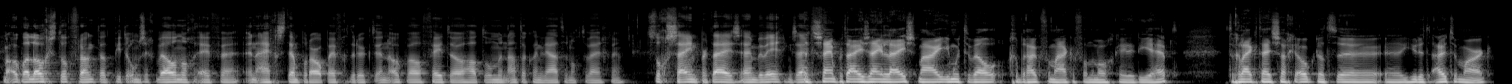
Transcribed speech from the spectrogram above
maar ook wel logisch toch, Frank, dat Pieter om zich wel nog even een eigen stempel daarop heeft gedrukt en ook wel veto had om een aantal kandidaten nog te weigeren. Het is toch zijn partij, zijn beweging. Zijn... Het is zijn partij, zijn lijst, maar je moet er wel gebruik van maken van de mogelijkheden die je hebt. Tegelijkertijd zag je ook dat uh, uh, Judith Uitermark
